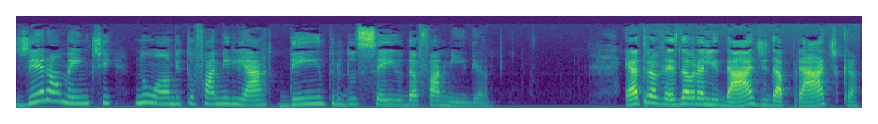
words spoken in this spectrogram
geralmente no âmbito familiar, dentro do seio da família. É através da oralidade e da prática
